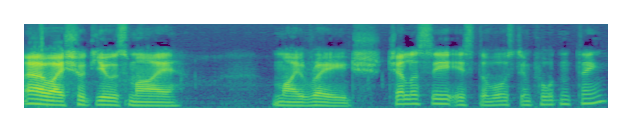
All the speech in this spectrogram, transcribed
Oh, I should use my my rage. Jealousy is the most important thing.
